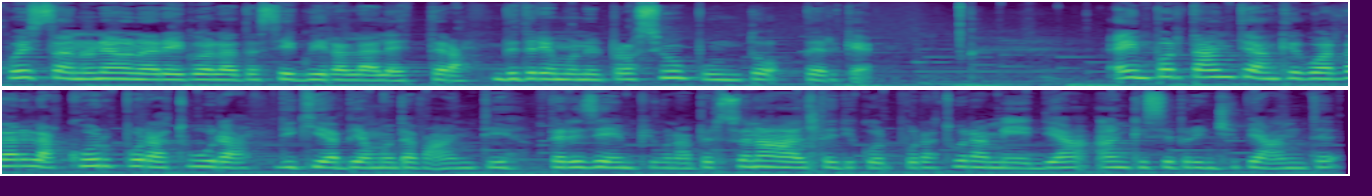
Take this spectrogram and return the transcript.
questa non è una regola da seguire alla lettera. Vedremo nel prossimo punto perché. È importante anche guardare la corporatura di chi abbiamo davanti. Per esempio, una persona alta e di corporatura media, anche se principiante,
